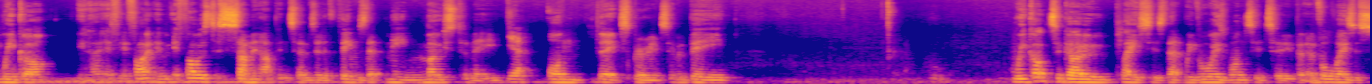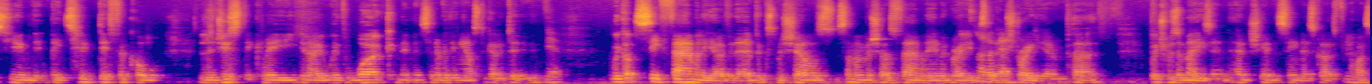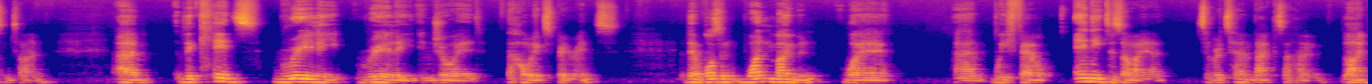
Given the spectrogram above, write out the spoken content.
We got you know, if, if I if I was to sum it up in terms of the things that mean most to me, Yeah. on the experience, it would be we got to go places that we've always wanted to, but have always assumed it'd be too difficult logistically, you know, with work commitments and everything else to go do. Yeah. We got to see family over there because Michelle's some of Michelle's family immigrated to Okay. Australia and Perth, which was amazing. And she hadn't seen those guys for Mm. quite some time. Um, the kids really, really enjoyed the whole experience. there wasn't one moment where um, we felt any desire to return back to home. Like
